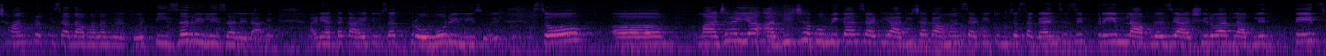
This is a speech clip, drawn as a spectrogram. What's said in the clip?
छान प्रतिसाद आम्हाला मिळतो आहे टीझर रिलीज झालेला आहे. आणि आता काही दिवसात प्रोमो रिलीज होईल. सो माझ्या या आधीच्या भूमिकांसाठी आधीच्या कामांसाठी तुमचं सगळ्यांचं जे प्रेम लाभलं जे आशीर्वाद लाभले तेच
